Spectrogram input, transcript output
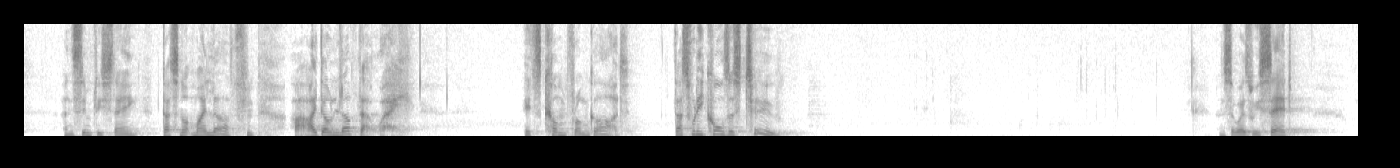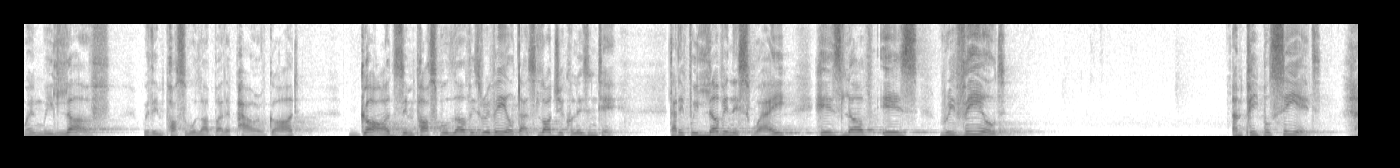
and simply saying, That's not my love. I don't love that way. It's come from God. That's what He calls us to. And so, as we said, when we love with impossible love by the power of God, God's impossible love is revealed. That's logical, isn't it? That if we love in this way, His love is revealed. And people see it.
